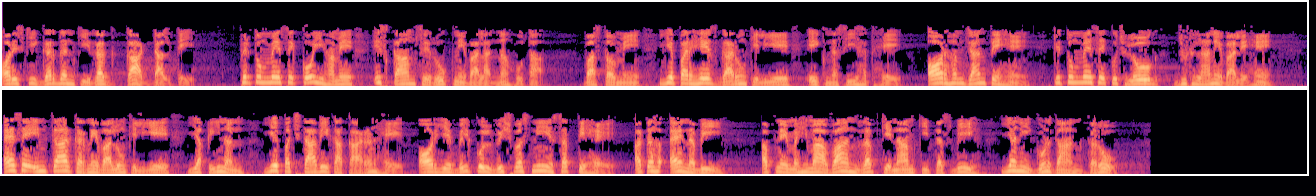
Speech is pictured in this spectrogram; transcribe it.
और इसकी गर्दन की रग काट डालते। फिर तुम में से कोई हमें इस काम से रोकने वाला न होता। वास्तव में ये परहेजगारों के लिए एक नसीहत है। और हम जानते हैं कि तुम में से कुछ लोग झुठलाने वाले हैं। ऐसे इनकार करने वालों के लिए यकीनन ये पछतावे का कारण है और ये बिल्कुल विश्वसनीय सत्य है। अतः, ए नबी, अपने महिमावान रब के नाम की तस्बीह यानी गुणगान करो।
